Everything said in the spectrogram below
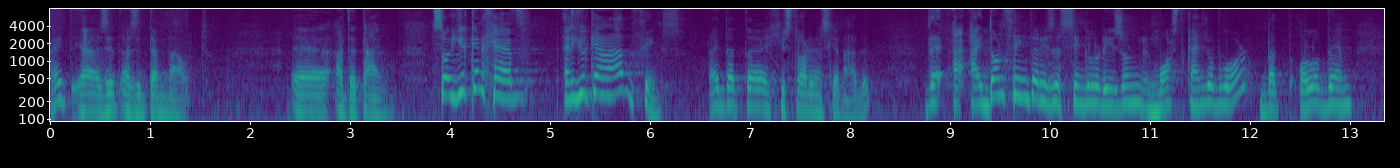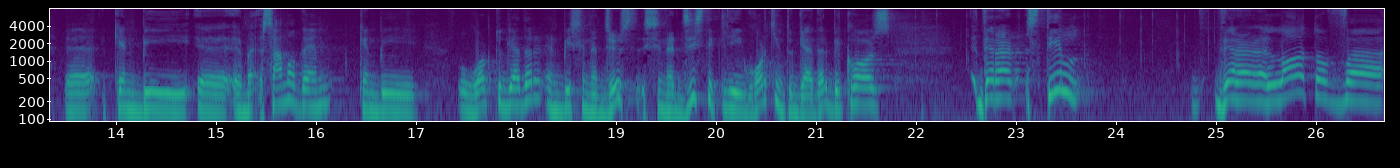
right, as it, as it turned out uh, at the time. So you can have and you can add things right, that uh, historians can add. The, I, don't think there is a single reason in most kinds of war, but all of them uh, can be, uh, um, some of them can be work together and be synergist, synergistically working together because there are still, there are a lot of, uh,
